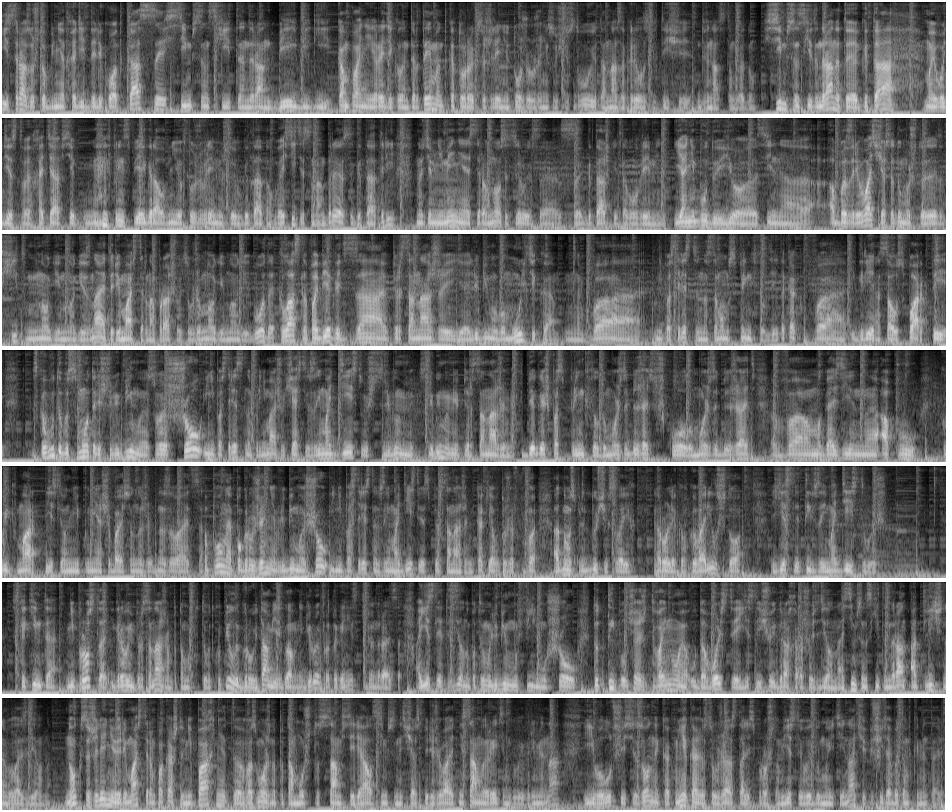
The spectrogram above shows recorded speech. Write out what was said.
И сразу, чтобы не отходить далеко от кассы, Simpsons Hit and Run Бей, беги. Компании Radical Entertainment, которая, к сожалению, тоже уже не существует, она закрылась в 2012 году. Simpsons Hit and Run это GTA моего детства, хотя все, в принципе, я играл в нее в то же время, что и в GTA там Vice City, San Andreas и GTA 3, но тем не менее все равно ассоциируется с GTA-шкой того времени. Я не буду ее сильно обозревать, сейчас я думаю, что этот хит многие-многие знают, это ремастер напрашивается уже многие-многие годы. Классно побегать за персонажей любимого мультика в непосредственно самом Спрингфилде. Это как в игре South Park. Ты как будто бы смотришь любимое свое шоу и непосредственно принимаешь участие, взаимодействуешь с любимыми, с любимыми персонажами. Бегаешь по Спрингфилду, можешь забежать в школу, можешь забежать в магазин Апу, Kwik-E-Mart, если он не, не ошибаюсь, он называется. Полное погружение в любимое шоу и непосредственное взаимодействие с персонажами. Как я вот уже в одном из предыдущих своих роликов говорил, что если ты взаимодействуешь каким-то не просто игровым персонажем, потому что ты вот купил игру, и там есть главный герой, протагонист, тебе нравится. А если это сделано по твоему любимому фильму, шоу, то ты получаешь двойное удовольствие, если еще игра хорошо сделана. А Simpsons Hit and Run отлично была сделана. Но, к сожалению, ремастером пока что не пахнет, возможно потому, что сам сериал Simpsons сейчас переживает не самые рейтинговые времена, и его лучшие сезоны, как мне кажется, уже остались в прошлом. Если вы думаете иначе, пишите об этом в комментарии.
